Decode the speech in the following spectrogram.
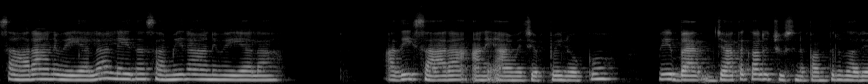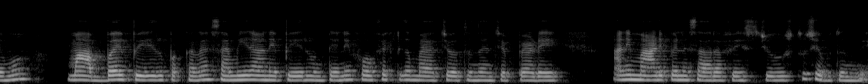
సారా అని వేయాలా లేదా సమీరా అని వేయాలా? అది సారా అని ఆమె చెప్పేలోపు మీ బ్యా జాతకాలు చూసిన పంతులు గారేమో మా అబ్బాయి పేరు పక్కన సమీరా అనే పేరు ఉంటేనే పర్ఫెక్ట్గా మ్యాచ్ అవుతుందని చెప్పాడే అని మాడిపోయిన సారా ఫేస్ చూస్తూ చెబుతుంది.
